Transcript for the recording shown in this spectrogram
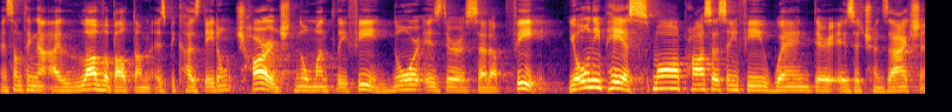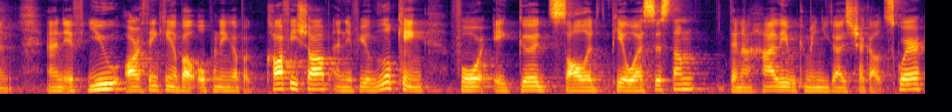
And something that I love about them is because they don't charge no monthly fee, nor is there a setup fee. You only pay a small processing fee when there is a transaction. And if you are thinking about opening up a coffee shop and if you're looking for a good solid POS system, then I highly recommend you guys check out Square.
